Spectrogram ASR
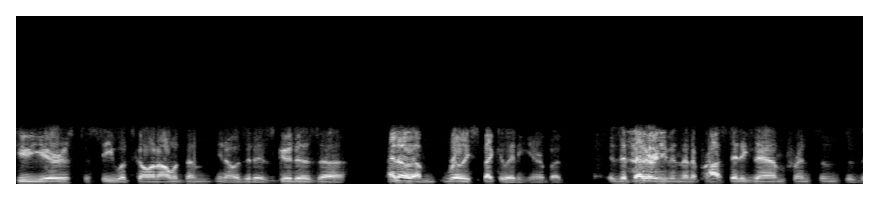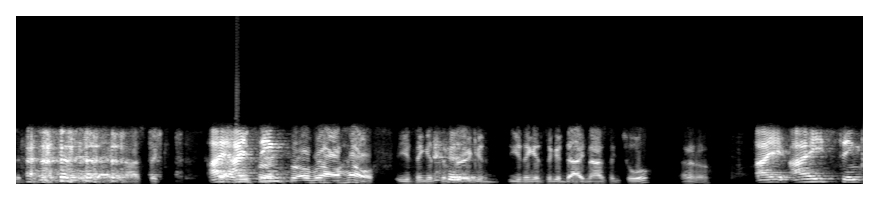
few years to see what's going on with them? You know, is it as good as a I know I'm really speculating here, but is it better even than a prostate exam, for instance? Is it a diagnostic? I, I mean, for, think for overall health, you think it's a very good you think it's a good diagnostic tool? I don't know. I I think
